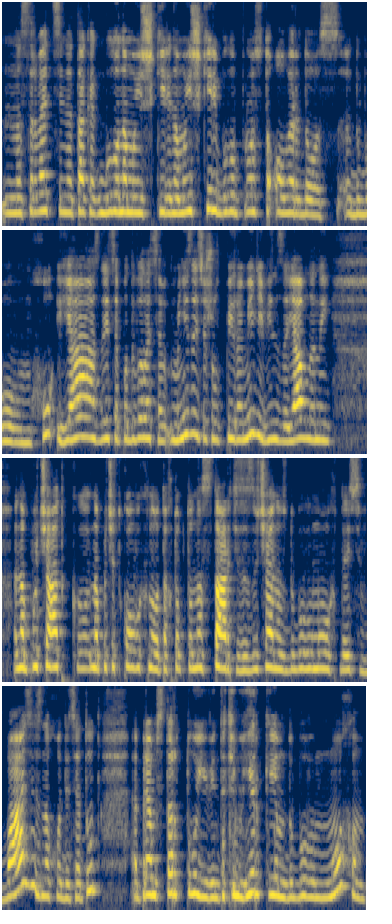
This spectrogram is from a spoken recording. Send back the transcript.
на серветці не так, як було на моїй шкірі. На моїй шкірі було просто овердоз дубового мху. І я, здається, подивилася, мені здається, що в піраміді він заявлений на початку, на початкових нотах, тобто на старті. Зазвичай з дубовий мох десь в базі знаходиться. а Тут е, прям стартує він таким гірким дубовим мохом.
